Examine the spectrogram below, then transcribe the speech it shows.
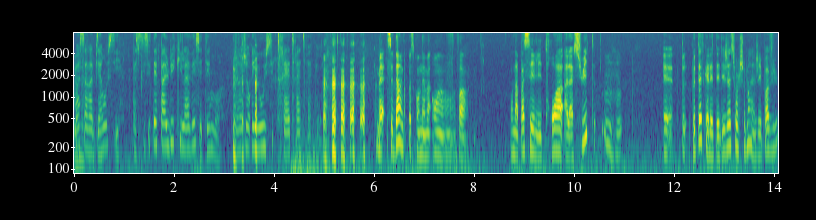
Moi, ça va bien aussi. Parce que si c'était pas lui qui l'avait, c'était moi. J'aurais eu aussi très, très, très peur. Mais c'est dingue parce qu'on a, enfin, on a passé les trois à la suite. Mhm. Et peut-être qu'elle était déjà sur le chemin et j'ai pas vu.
